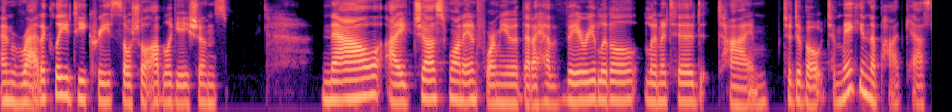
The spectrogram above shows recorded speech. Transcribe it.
and radically decreased social obligations now, I just want to inform you that I have very little limited time to devote to making the podcast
